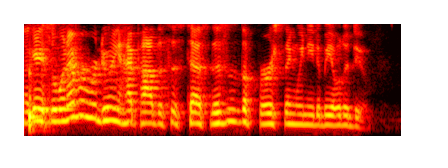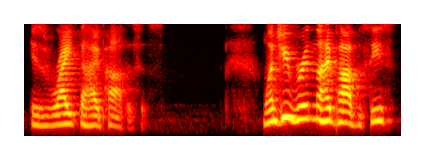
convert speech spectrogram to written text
Okay, so whenever we're doing a hypothesis test, this is the first thing we need to be able to do, is write the hypothesis. Once you've written the hypotheses,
